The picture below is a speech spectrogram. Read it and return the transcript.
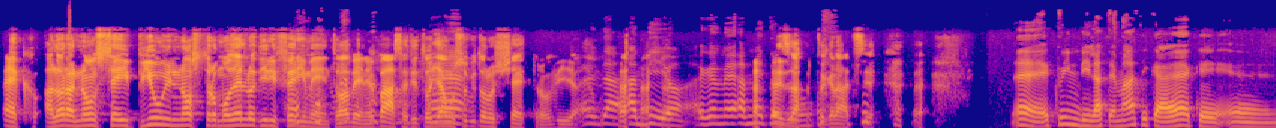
Ecco, allora non sei più il nostro modello di riferimento, va bene, basta, ti togliamo eh, subito lo scettro, via. addio, Esatto, grazie. Eh, quindi la tematica è che eh,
